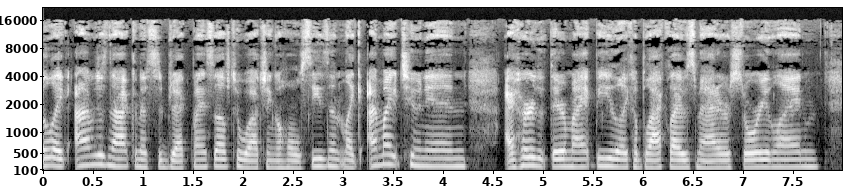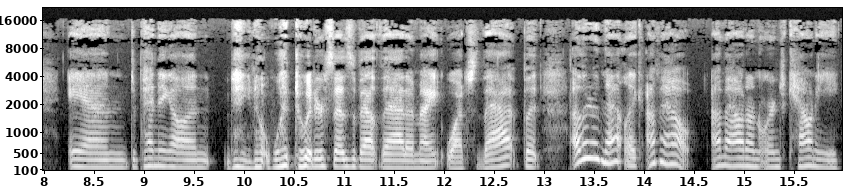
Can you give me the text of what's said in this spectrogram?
but like I'm just not going to subject myself to watching a whole season. Like I might tune in. I heard that there might be like a Black Lives Matter storyline and depending on you know what Twitter says about that, I might watch that, but other than that like I'm out. I'm out on Orange County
